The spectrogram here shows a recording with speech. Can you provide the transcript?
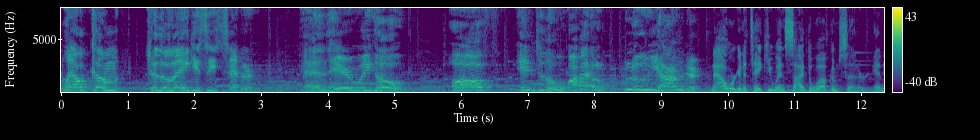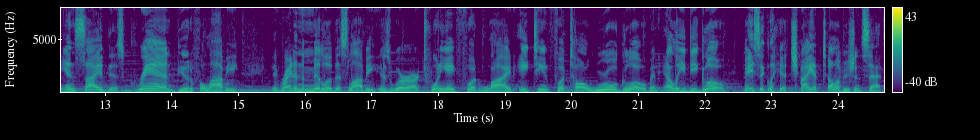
Welcome to the Legacy Center. And here we go, off into the wild blue yonder. Now we're going to take you inside the Welcome Center. And inside this grand, beautiful lobby, eh, right in the middle of this lobby is where our 28 foot wide, 18 foot tall world globe, an LED globe, basically a giant television set.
